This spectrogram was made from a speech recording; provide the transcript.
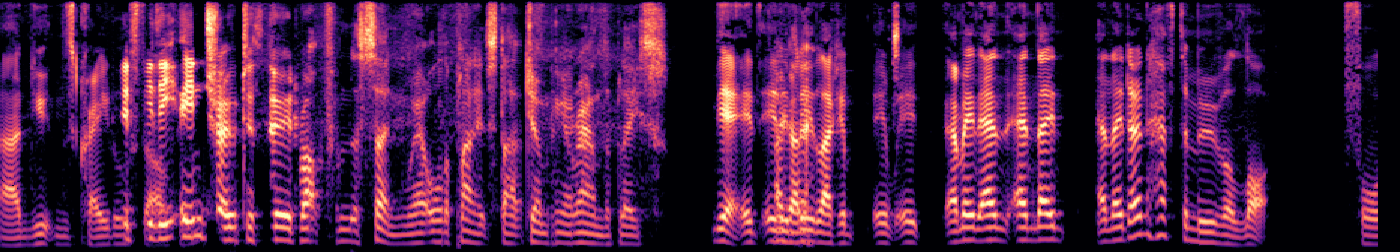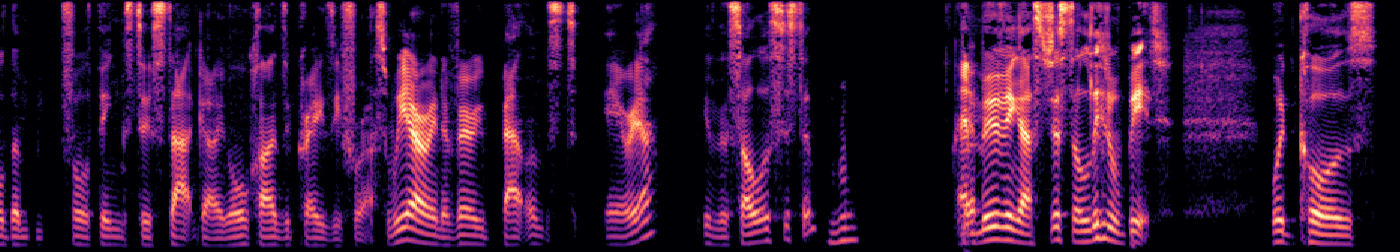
uh, Newton's cradle. It'd be the thing. intro to Third Rock from the Sun, where all the planets start jumping around the place. Yeah, it, it'd be it. like a. It, it, I mean, and and they and they don't have to move a lot for them for things to start going all kinds of crazy for us. We are in a very balanced area in the solar system, Mhm. and Yep. moving us just a little bit would cause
